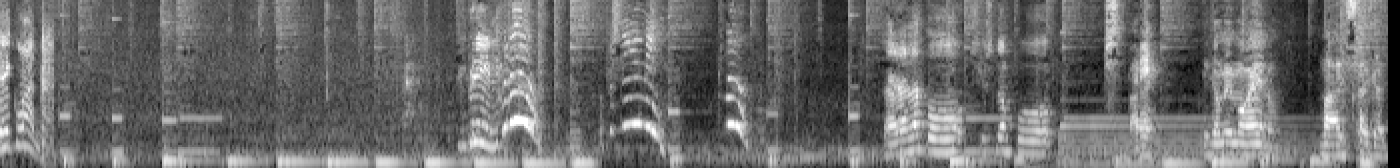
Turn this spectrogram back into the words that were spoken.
Take one. Libre, lika na! Tapos na yun eh. Lika. Tara lang po. Excuse lang po. Psst, pare. Tingnan mo yung mga yan, oh. Maalis agad.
